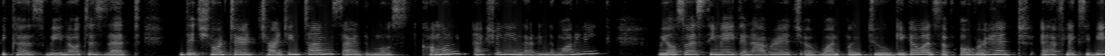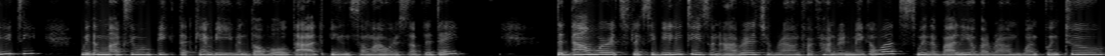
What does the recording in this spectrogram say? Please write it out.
because we notice that the shorter charging times are the most common actually in the in the modeling. We also estimate an average of 1.2 gigawatts of overhead uh, flexibility with a maximum peak that can be even double that in some hours of the day. The downwards flexibility is on average around 500 megawatts with a value of around 1.2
